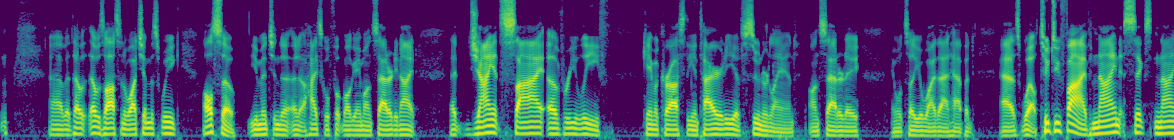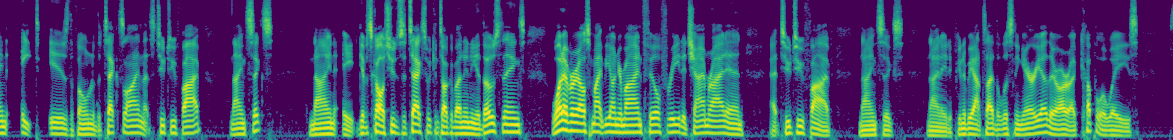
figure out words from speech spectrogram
uh, but that, that was awesome to watch him this week. Also, you mentioned a, a high school football game on Saturday night. That giant sigh of relief came across the entirety of Soonerland on Saturday, and we'll tell you why that happened as well. 225 9698 is the phone or the text line. That's 225 9698. Give us a call, shoot us a text. We can talk about any of those things. Whatever else might be on your mind, feel free to chime right in at 225 9698. If you're going to be outside the listening area, there are a couple of ways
